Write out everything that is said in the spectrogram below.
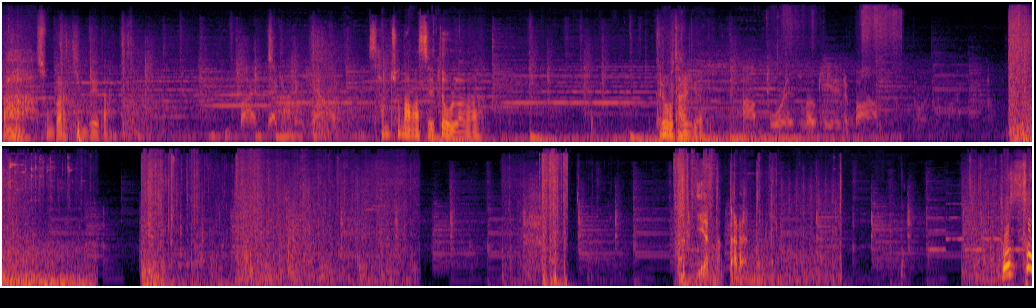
아 손가락 힘들다. 3초 남았을 때 올라가. 그리고 달려. Op 4 has located a bomb. 야, 딱 따랐다. 못서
